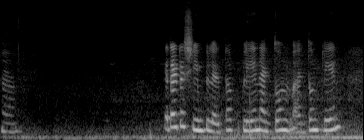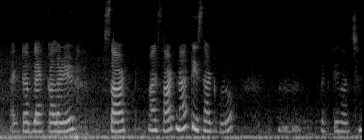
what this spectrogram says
হ্যাঁ। এটা একটা সিম্পল একটা প্লেন একদম একদম প্লেন একটা ব্ল্যাক কালারের শার্ট। মানে শার্ট না টি শার্টগুলো দেখতেই পাচ্ছেন।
